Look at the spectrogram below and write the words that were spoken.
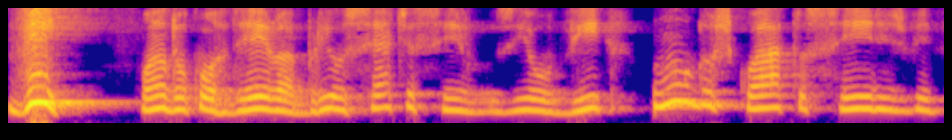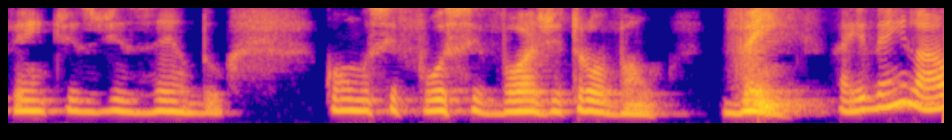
Vi quando o cordeiro abriu os sete selos e ouvi um dos quatro seres viventes dizendo, como se fosse voz de trovão: Vem! Aí vem lá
